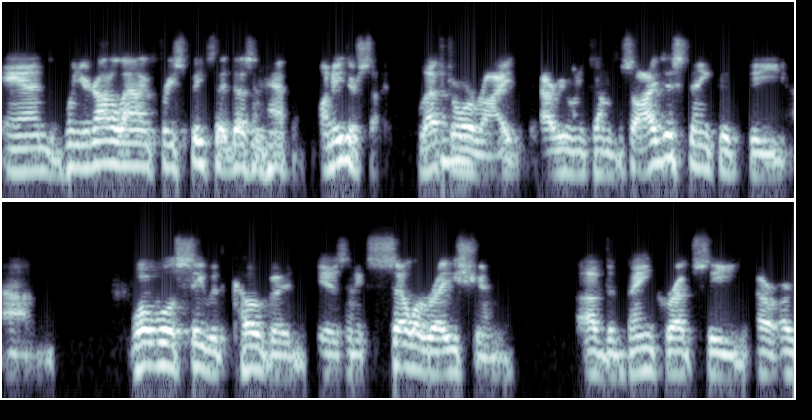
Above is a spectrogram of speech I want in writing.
And when you're not allowing free speech, that doesn't happen on either side, left or mm-hmm. right, however you want to come. So I just think that the um, what we'll see with COVID is an acceleration of the bankruptcy or, or,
